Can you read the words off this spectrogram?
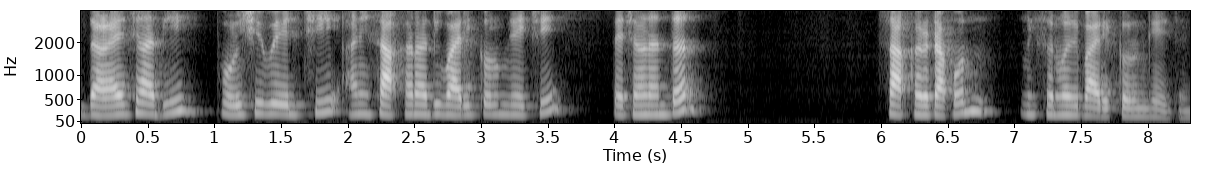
दळायच्या आधी थोडीशी वेलची आणि साखर आधी बारीक करून घ्यायची. त्याच्यानंतर साखर टाकून मिक्सरमध्ये बारीक करून घ्यायचं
